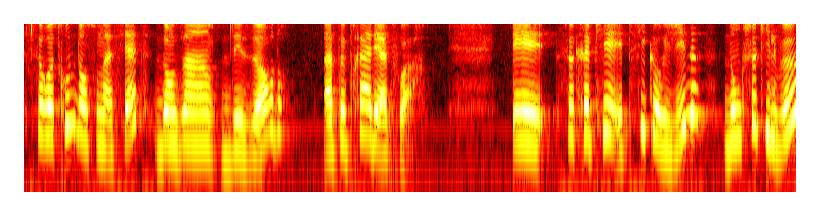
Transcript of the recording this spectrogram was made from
se retrouvent dans son assiette dans un désordre à peu près aléatoire. Et ce crépier est psychorigide, donc ce qu'il veut,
